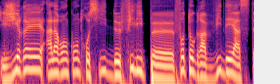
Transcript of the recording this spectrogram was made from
J'irai à la rencontre aussi de Philippe, euh, photographe, vidéaste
